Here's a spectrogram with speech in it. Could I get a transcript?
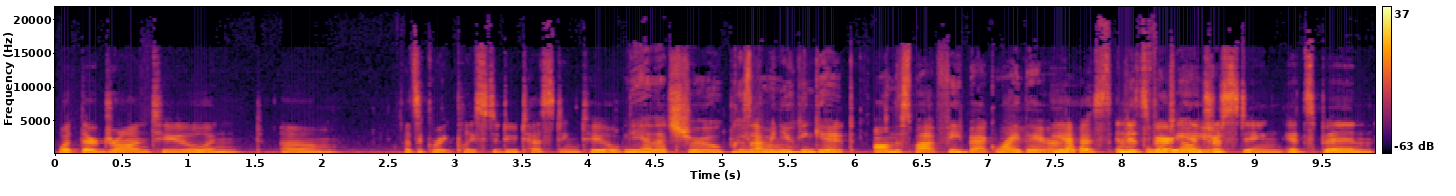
what they're drawn to. And um, that's a great place to do testing too. Yeah, that's true. Because, I mean, you can get on the spot feedback right there. Yes, and it's People will very tell you. interesting. It's been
